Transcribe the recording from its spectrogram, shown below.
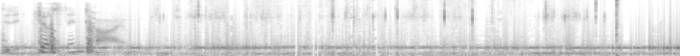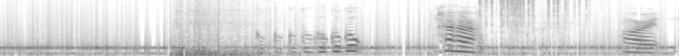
did it just in time. Go go go go go go go! Haha. Alright.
